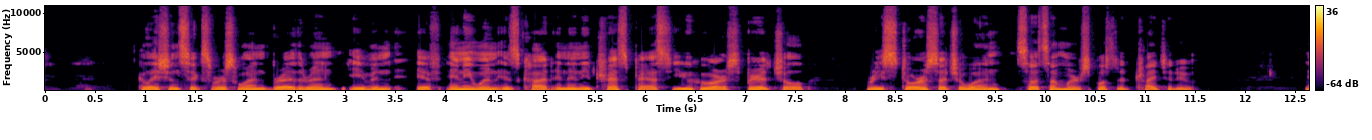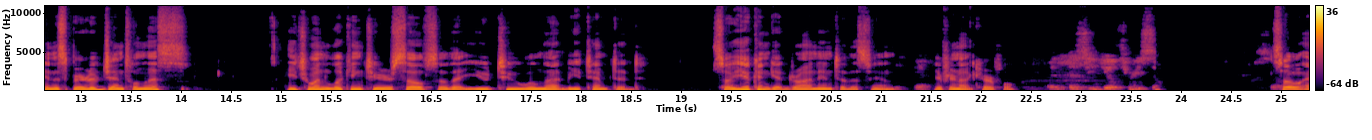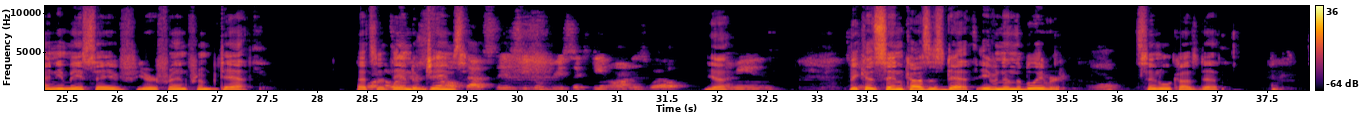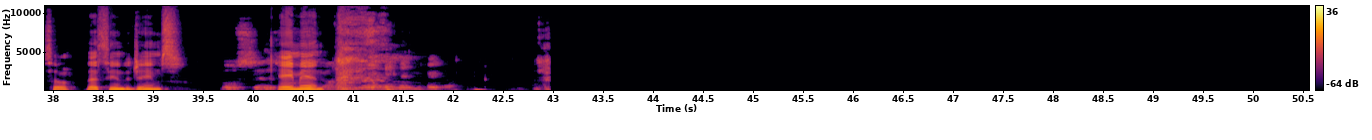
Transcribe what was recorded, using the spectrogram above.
Galatians 6, verse 1 Brethren, even if anyone is caught in any trespass, you who are spiritual, restore such a one. So it's something we're supposed to try to do. In a spirit of gentleness, each one looking to yourself so that you too will not be tempted. So you can get drawn into the sin if you're not careful. And Ezekiel 3 So, and you may save your friend from death. That's Or- at the end of yourself. James. That's the Ezekiel 3.16 on as well. Yeah, I mean, because sin causes death, even in the believer. yeah. Sin will cause death. So that's the end of James. Most sin is Amen.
